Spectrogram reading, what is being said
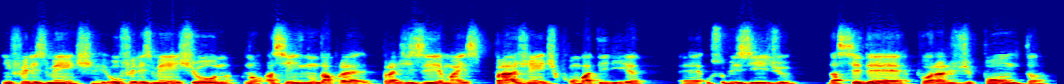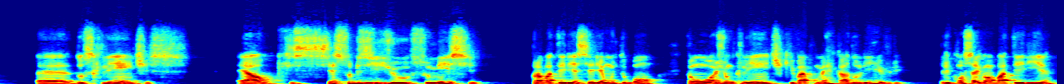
infelizmente ou felizmente ou não, assim não dá para dizer, mas para a gente com bateria, é, o subsídio da CDE para o horário de ponta é, dos clientes é algo que se esse subsídio sumisse para a bateria seria muito bom. Então hoje um cliente que vai para o Mercado Livre ele consegue uma bateria,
